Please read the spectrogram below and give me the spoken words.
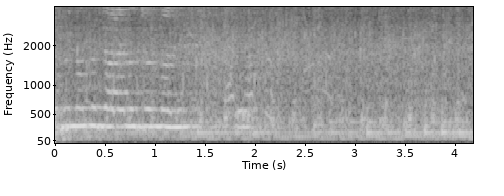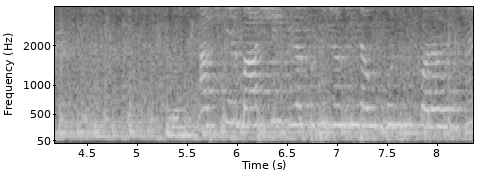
অভিনন্দন জানানোর জন্য আমি আজকের বার্ষিক ক্রীড়া প্রতিযোগিতা উদ্বোধন করা হয়েছে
